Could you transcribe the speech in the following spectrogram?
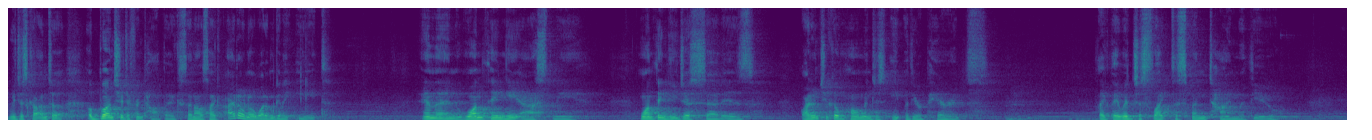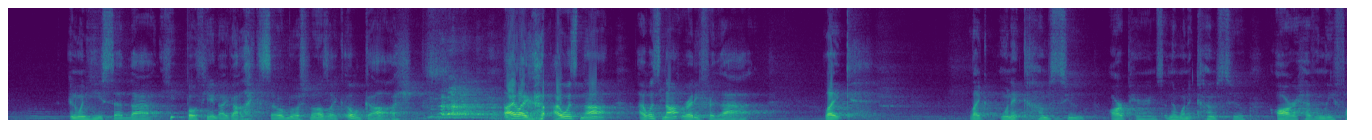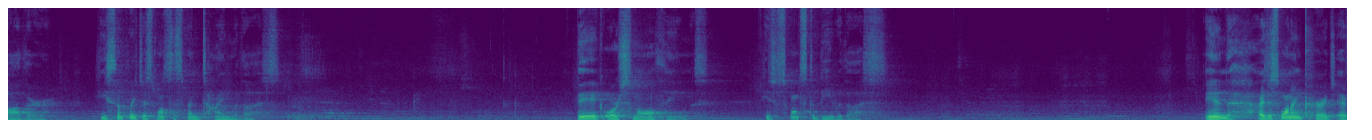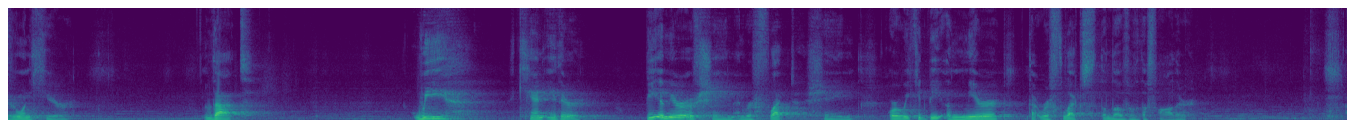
we just got into a bunch of different topics. And I was like, I don't know what I'm going to eat. And then one thing he asked me, one thing he just said is, why don't you go home and just eat with your parents? Like they would just like to spend time with you. And when he said that, he, both he and I got like so emotional. I was like, oh gosh. I like I was not I was not ready for that. Like like when it comes to our parents and then when it comes to our heavenly Father, he simply just wants to spend time with us. big or small things. He just wants to be with us. And I just want to encourage everyone here that we can either be a mirror of shame and reflect shame, or we could be a mirror that reflects the love of the Father.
